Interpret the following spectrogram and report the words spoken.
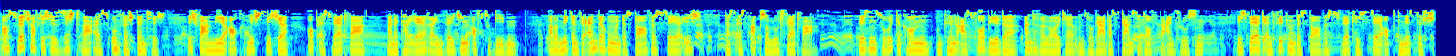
Aus wirtschaftlicher Sicht war es unverständlich. Ich war mir auch nicht sicher, ob es wert war, meine Karriere in Beijing aufzugeben. Aber mit den Veränderungen des Dorfes sehe ich, dass es absolut wert war. Wir sind zurückgekommen und können als Vorbilder andere Leute und sogar das ganze Dorf beeinflussen. Ich sehe die Entwicklung des Dorfes wirklich sehr optimistisch.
